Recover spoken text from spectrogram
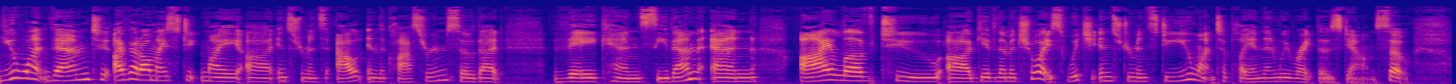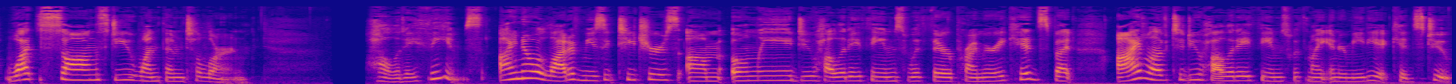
you want them to. I've got all my stu- my uh, instruments out in the classroom so that they can see them. And I love to uh, give them a choice. Which instruments do you want to play? And then we write those down. So, what songs do you want them to learn? Holiday themes. I know a lot of music teachers um, only do holiday themes with their primary kids, but I love to do holiday themes with my intermediate kids too.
